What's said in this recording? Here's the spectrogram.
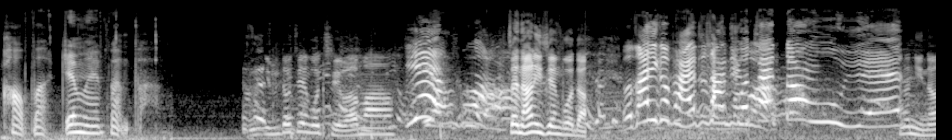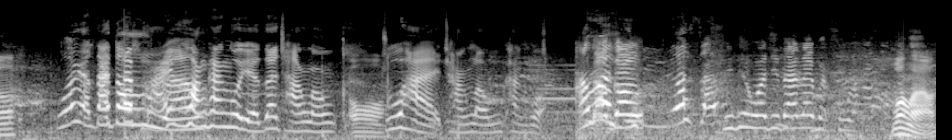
好吧，真没办法。你们都见过企鹅吗？见过。在哪里见过的？我在一个牌子上见过。我在动物园。那你呢？我也在动物园上看过，也在长隆。哦。珠海长隆看过。长隆。今天忘记带那本书了，忘了啊？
